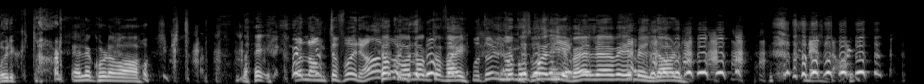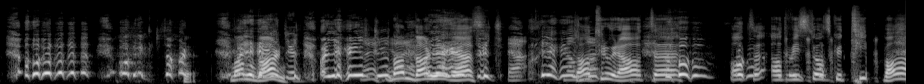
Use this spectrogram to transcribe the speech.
Orkdal. eller hvor det var Orkdal. Nei, Det var langt å forra. ja, det var langt å feil. Du bodde på en hybel eh, i Meldalen. Han er! Namdalen leges. Da tror jeg at, eh, at, at hvis du hadde skulle tippa da,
